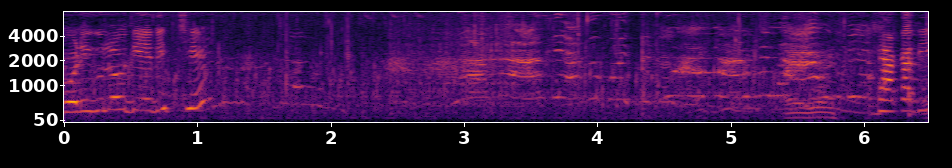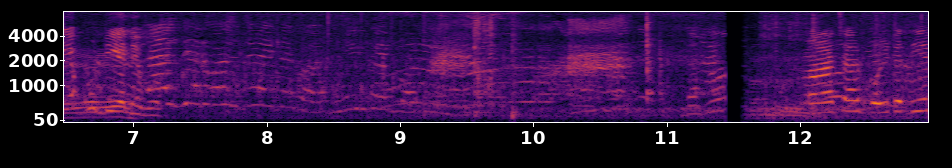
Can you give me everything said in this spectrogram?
বড়িগুলোও দিয়ে দিচ্ছি। ঢাকা দিয়ে ফুটিয়ে নেব। মাছ আর বড়িটা দিয়ে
